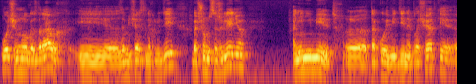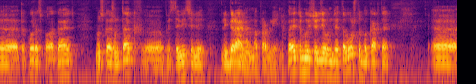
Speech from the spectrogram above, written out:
очень много здравых и замечательных людей, к большому сожалению, они не имеют э, такой медийной площадки, э, какой располагают ну, скажем так, э, представители либерального направления. Поэтому мы все делаем для того, чтобы как-то э,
